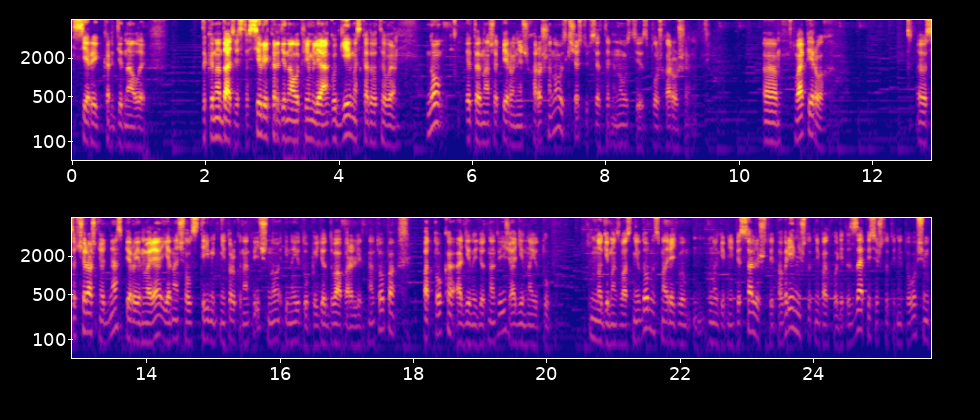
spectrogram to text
серые кардиналы законодательства, серые кардиналы Кремля, Good Game, SK2 TV. Ну, это наша первая не очень хорошая новость. К счастью, все остальные новости сплошь хорошие. Э, во-первых, э, со вчерашнего дня, с 1 января, я начал стримить не только на Twitch, но и на YouTube. Идет два параллельных топа, потока. Один идет на Twitch, один на YouTube. Многим из вас неудобно смотреть, вы многие мне писали, что и по времени что-то не подходит, и записи что-то не то. В общем,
